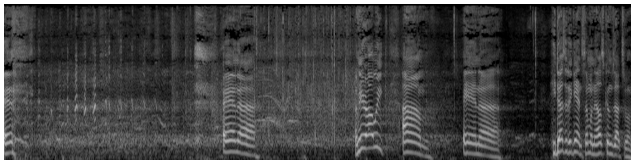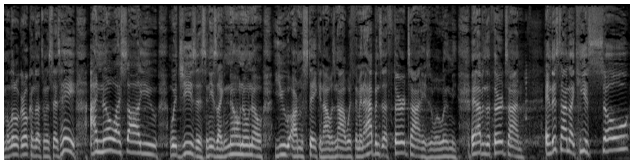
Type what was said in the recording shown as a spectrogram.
And, and uh, I'm here all week. Um, and uh, he does it again. Someone else comes up to him. A little girl comes up to him and says, Hey, I know I saw you with Jesus. And he's like, No, no, no. You are mistaken. I was not with him. And it happens a third time. He said, Well, with me. It happens a third time. And this time, like, he is so,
